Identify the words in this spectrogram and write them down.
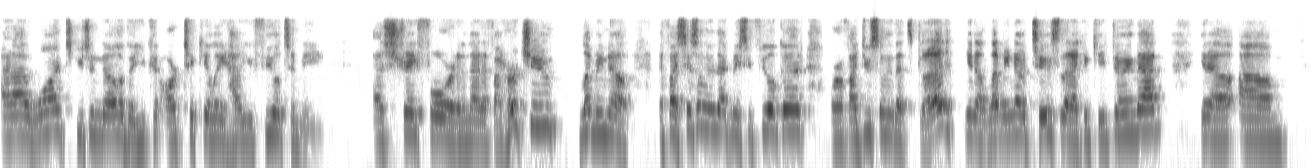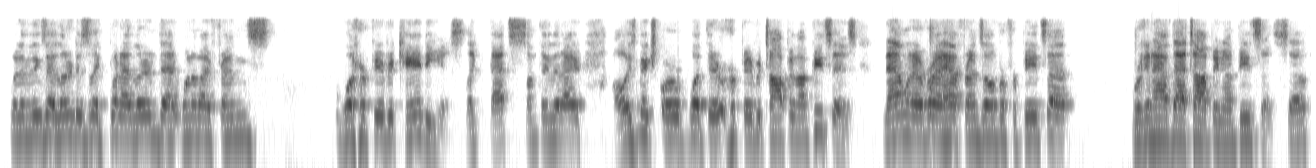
And I want you to know that you can articulate how you feel to me as straightforward and that if I hurt you, let me know. If I say something that makes you feel good, or if I do something that's good, you know, let me know too, so that I can keep doing that. You know, um, one of the things I learned is like when I learned that one of my friends, what her favorite candy is, like that's something that I always make sure what their her favorite topping on pizza is. Now, whenever I have friends over for pizza, we're gonna have that topping on pizza. So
